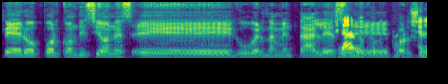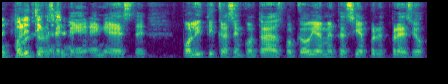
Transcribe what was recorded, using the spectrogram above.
pero por condiciones eh, gubernamentales, eh, por, políticas, este, políticas encontradas, porque obviamente siempre el precio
